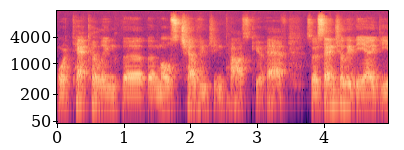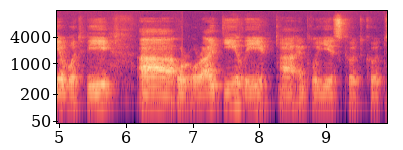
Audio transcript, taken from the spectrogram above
or tackling the, the most challenging task you have. So essentially, the idea would be uh, or, or ideally uh, employees could, could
